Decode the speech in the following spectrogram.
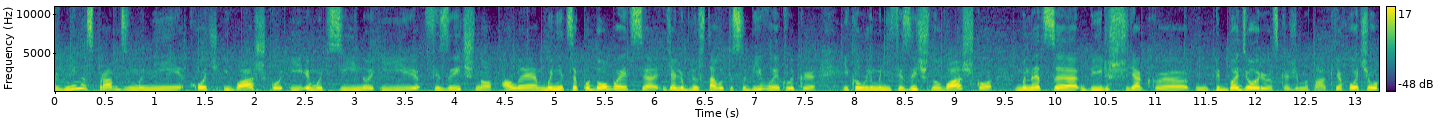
Ці дні насправді мені, хоч і важко, і емоційно, і фізично, але мені це подобається. Я люблю ставити собі виклики. І коли мені фізично важко, мене це більш як е, підбадьорює, скажімо так. Я хочу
